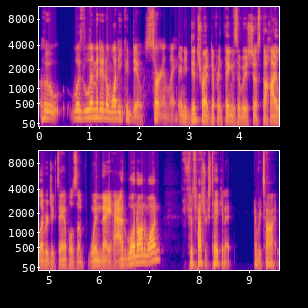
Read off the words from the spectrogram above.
who was limited in what he could do. Certainly. and he did try different things. It was just the high leverage examples of when they had one on one. Fitzpatrick's taking it every time.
